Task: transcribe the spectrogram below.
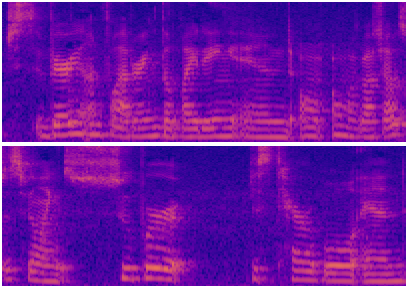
just very unflattering the lighting and oh, oh my gosh i was just feeling super just terrible and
